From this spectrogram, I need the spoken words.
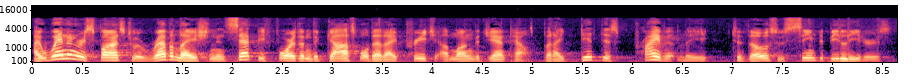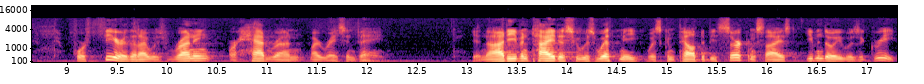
I went in response to a revelation and set before them the gospel that I preach among the Gentiles. But I did this privately to those who seemed to be leaders for fear that I was running or had run my race in vain. Yet not even Titus, who was with me, was compelled to be circumcised, even though he was a Greek.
